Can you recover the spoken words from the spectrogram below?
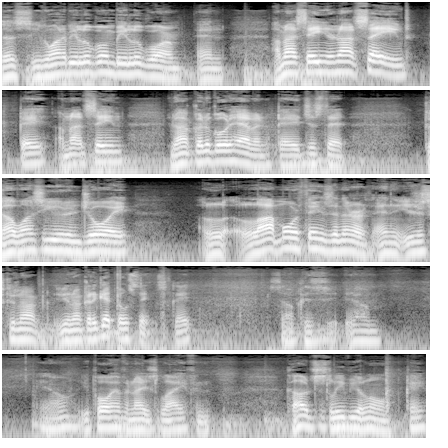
Just if you want to be lukewarm, be lukewarm. And I'm not saying you're not saved, okay? I'm not saying you're not going to go to heaven, okay? It's just that God wants you to enjoy a lot more things than the earth, and you're just gonna you're not gonna get those things, okay? So, because um, you know, you both have a nice life, and God will just leave you alone, okay?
